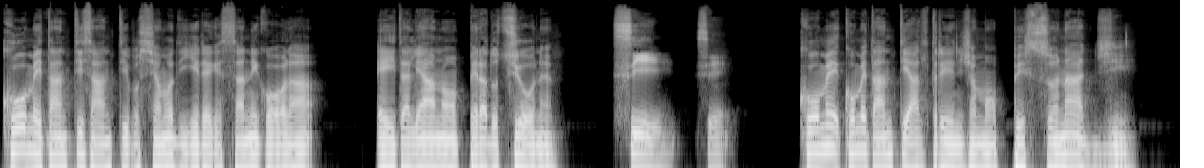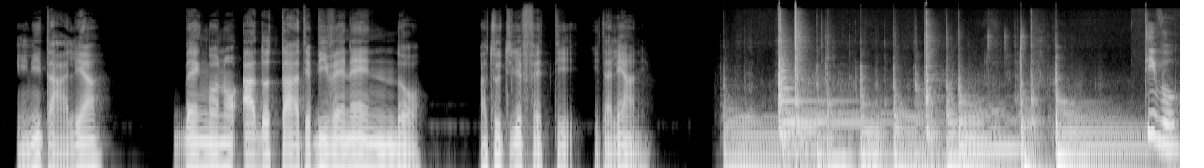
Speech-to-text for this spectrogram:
come tanti santi, possiamo dire che San Nicola è italiano per adozione. Sì, sì. Come, come tanti altri, diciamo, personaggi in Italia vengono adottati divenendo a tutti gli effetti italiani. TV.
